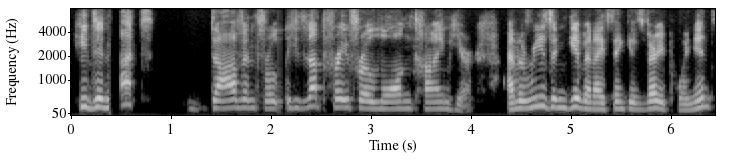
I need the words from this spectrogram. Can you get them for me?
He did not daven for he did not pray for a long time here. And the reason given, I think, is very poignant.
